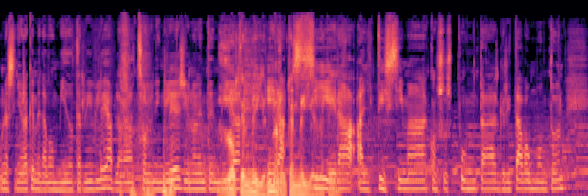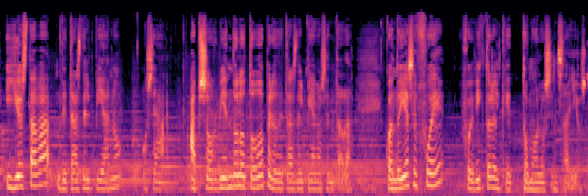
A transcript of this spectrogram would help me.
Una señora que me daba un miedo terrible, hablaba solo en inglés, yo no la entendía. Rottenmeier, una Era- Rottenmeier, Sí, era altísima, con sus puntas, gritaba un montón. Y yo estaba detrás del piano, o sea, absorbiéndolo todo, pero detrás del piano sentada. Cuando ella se fue, fue Víctor el que tomó los ensayos.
